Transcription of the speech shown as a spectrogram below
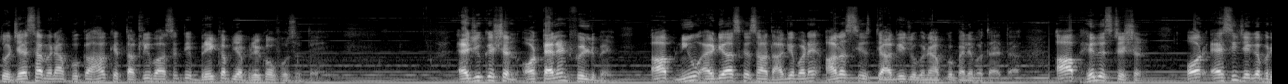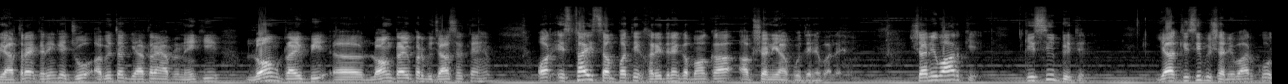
तो जैसा मैंने आपको कहा कि तकलीफ़ आ सकती है ब्रेकअप या ब्रेक ऑफ़ हो सकता है। एजुकेशन और टैलेंट फ़ील्ड में आप न्यू आइडियाज़ के साथ आगे बढ़े, आलस्य त्यागी जो मैंने आपको पहले बताया था। आप हिल स्टेशन और ऐसी जगह पर यात्राएँ करेंगे जो अभी तक यात्राएँ आपने नहीं की लॉन्ग ड्राइव भी लॉन्ग ड्राइव पर भी जा सकते हैं और स्थायी संपत्ति खरीदने का मौका अब शनि आपको देने वाले हैं। शनिवार के किसी भी दिन या किसी भी शनिवार को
